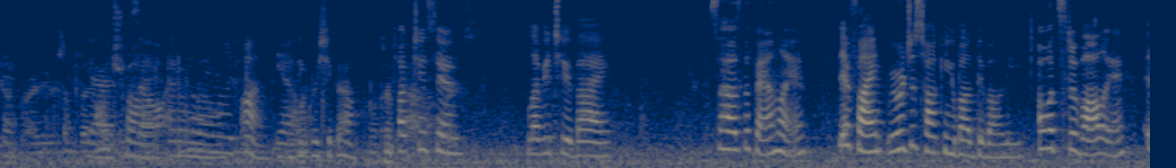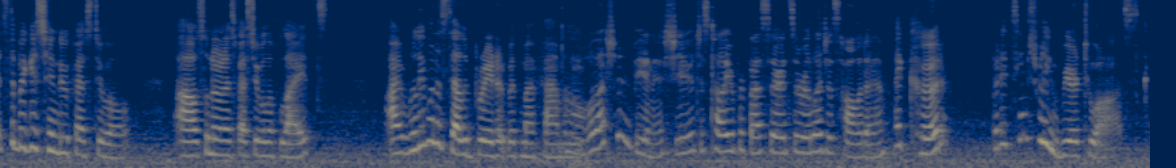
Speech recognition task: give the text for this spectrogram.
party on Friday or something? Yeah, I think so. I don't know. Really fun. Yeah, I think we should go. Talk to you soon. Love you too. Bye. So how's the family? They're fine. We were just talking about Diwali. Oh, what's Diwali? It's the biggest Hindu festival, uh, also known as Festival of Lights. I really want to celebrate it with my family. Oh, well, that shouldn't be an issue. Just tell your professor it's a religious holiday. I could, but it seems really weird to ask.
